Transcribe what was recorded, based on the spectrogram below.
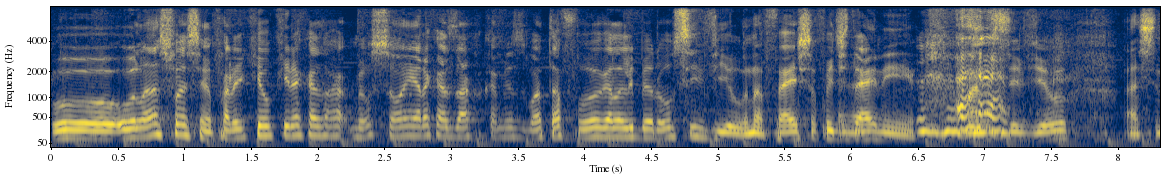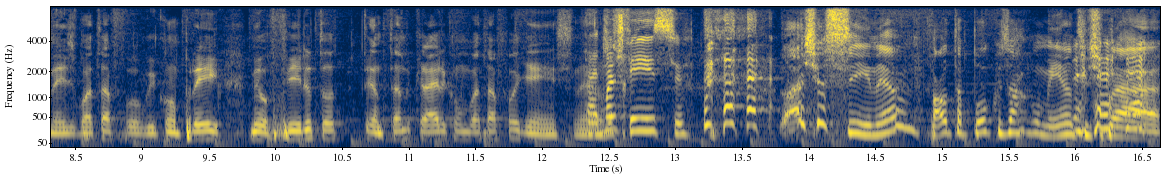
O, o lance foi assim, eu falei que eu queria casar. Meu sonho era casar com a camisa do Botafogo, ela liberou o civil. Na festa foi de terninho. Mas no civil, assinei de Botafogo. E comprei meu filho, tô tentando criar ele como botafoguense, né? Tá difícil. Eu acho assim, né? Falta poucos argumentos pra.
